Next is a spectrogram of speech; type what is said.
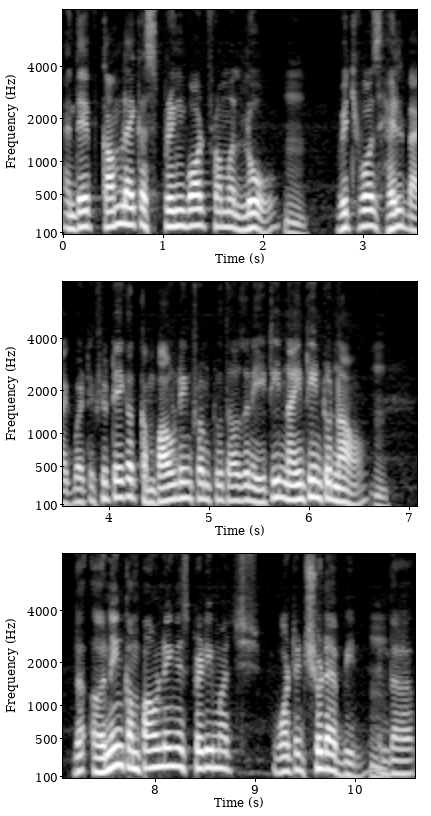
And they've come like a springboard from a low which was held back. But if you take a compounding from 2018 19 to now, hmm. the earning compounding is pretty much what it should have been in hmm. the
